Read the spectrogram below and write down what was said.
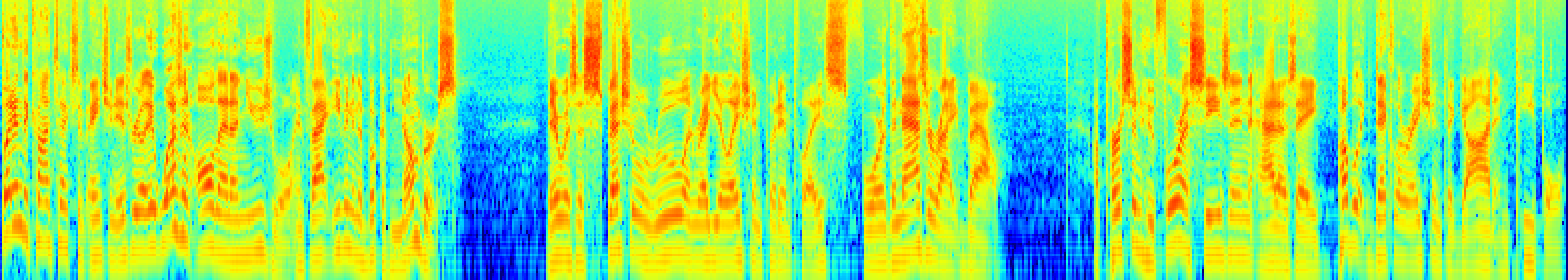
But in the context of ancient Israel, it wasn't all that unusual. In fact, even in the book of Numbers, there was a special rule and regulation put in place for the Nazarite vow. A person who, for a season, had as a public declaration to God and people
